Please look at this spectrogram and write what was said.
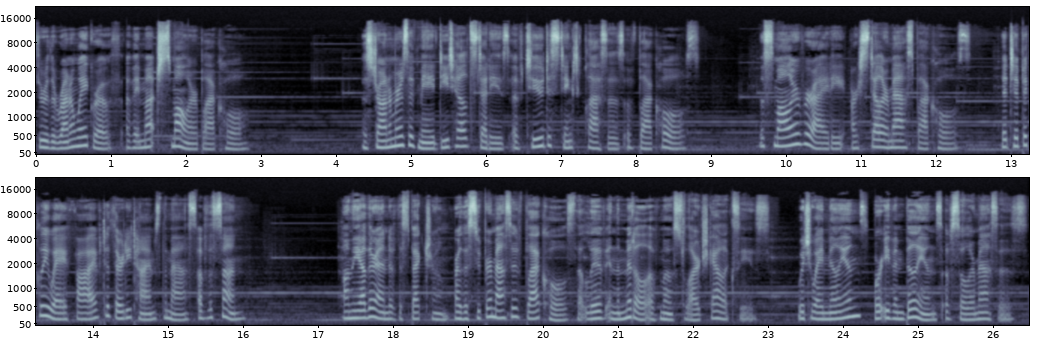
through the runaway growth of a much smaller black hole. Astronomers have made detailed studies of two distinct classes of black holes. The smaller variety are stellar mass black holes that typically weigh 5 to 30 times the mass of the Sun. On the other end of the spectrum are the supermassive black holes that live in the middle of most large galaxies, which weigh millions or even billions of solar masses.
